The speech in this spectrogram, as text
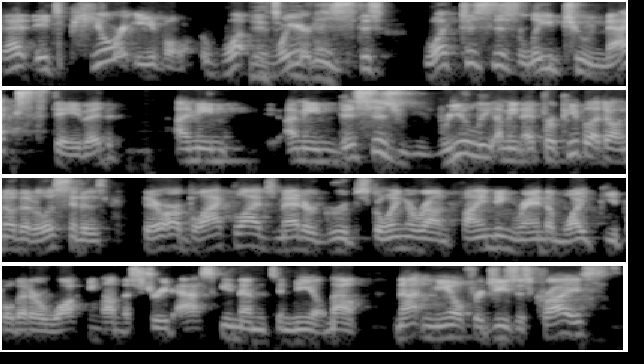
That it's pure evil. What? It's where evil. does this? What does this lead to next, David? I mean, I mean, this is really, I mean, for people that don't know that are listening to this, there are Black Lives Matter groups going around finding random white people that are walking on the street asking them to kneel. Now, not kneel for Jesus Christ,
